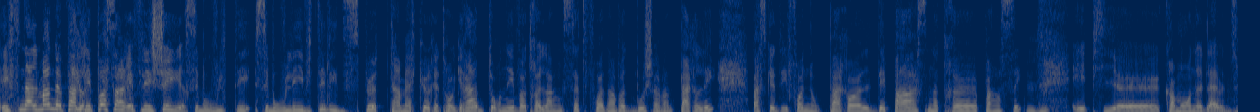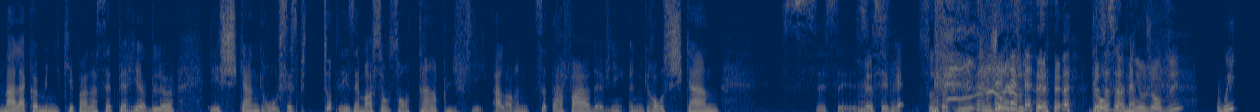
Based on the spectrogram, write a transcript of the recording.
Et finalement, ne parlez pas sans réfléchir. Si vous, voulez, si vous voulez éviter les disputes quand Mercure rétrograde, tournez votre langue sept fois dans votre bouche avant de parler parce que des fois, nos paroles dépassent notre euh, pensée. Mm-hmm. Et puis, euh, comme on a de la- du mal à communiquer pendant cette période-là, les chicanes grossissent puis toutes les émotions sont amplifiées. Alors, une petite affaire devient une grosse chicane. C'est, c'est, ça, Mais c'est vrai. Ça, ça finit aujourd'hui. Mais ça, Grosse ça finit aujourd'hui? Oui,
